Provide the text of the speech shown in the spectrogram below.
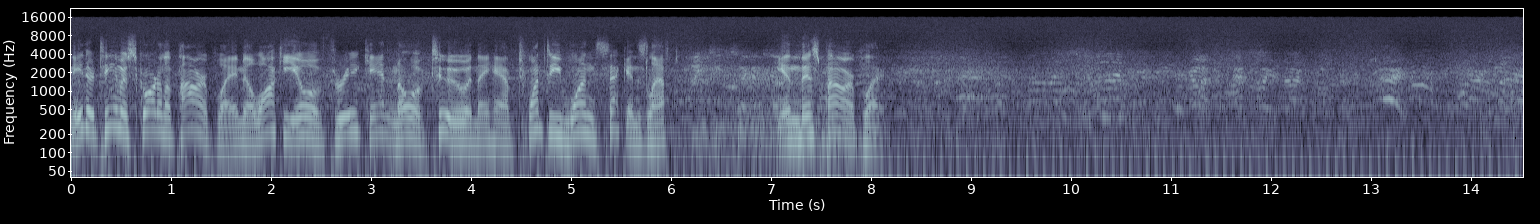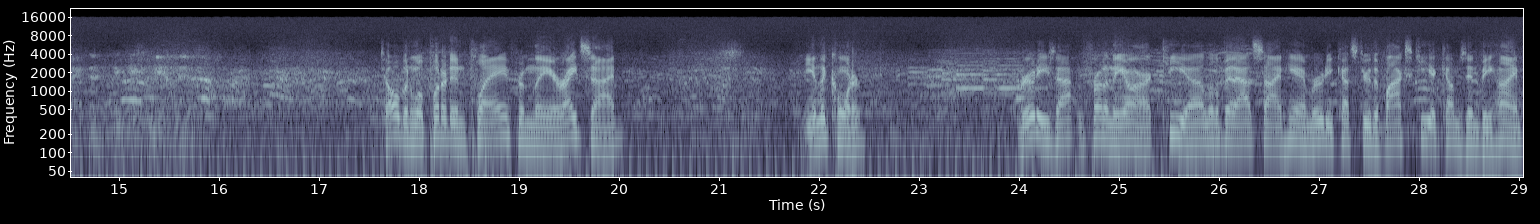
Neither team has scored on the power play. Milwaukee 0 of 3, Canton 0 of 2, and they have 21 seconds left in this power play. Tobin will put it in play from the right side in the corner. Rudy's out in front of the arc. Kia a little bit outside him. Rudy cuts through the box. Kia comes in behind.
